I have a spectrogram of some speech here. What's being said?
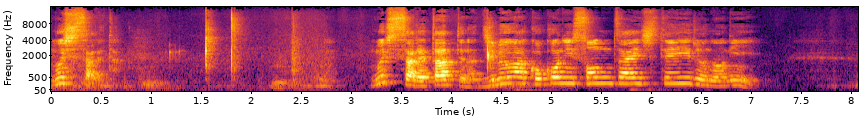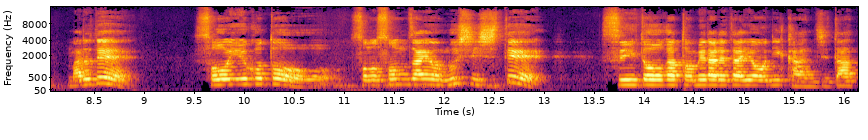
無視された無視されたっていうのは自分はここに存在しているのにまるでそういうことをその存在を無視して水道が止められたように感じたっ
